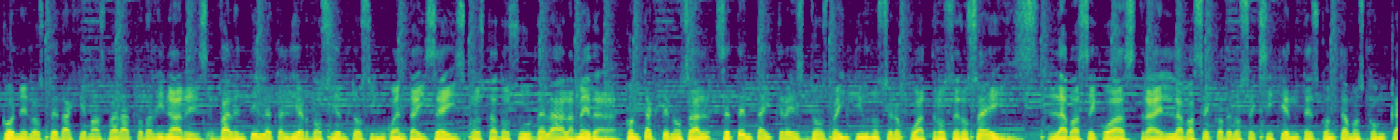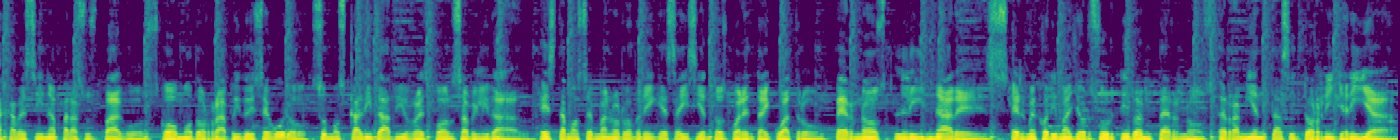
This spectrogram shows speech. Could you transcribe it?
Con el hospedaje más barato de Linares. Valentín Letelier 256, costado sur de la Alameda. Contáctenos al 73 221 0406. Lavaseco Astra, el lavaseco de los exigentes. Contamos con caja vecina para sus pagos. Cómodo, rápido y seguro. Calidad y responsabilidad. Estamos en Manuel Rodríguez 644. Pernos Linares. El mejor y mayor surtido en pernos, herramientas y tornillería.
